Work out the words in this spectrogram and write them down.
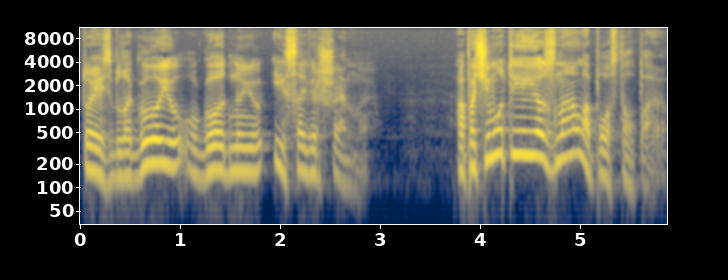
то есть благую, угодную и совершенную. А почему ты ее знал, апостол Павел?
